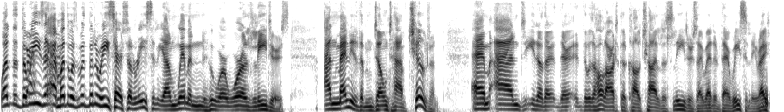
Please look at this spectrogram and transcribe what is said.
Well, the, the reason, and there was a bit of research done recently on women who were world leaders, and many of them don't have children. Um, and, you know, there, there, there was a whole article called Childless Leaders. I read it there recently, right?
